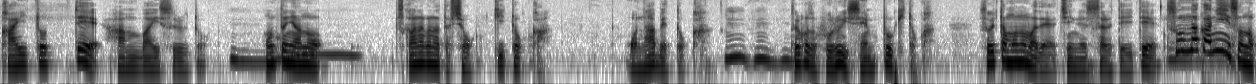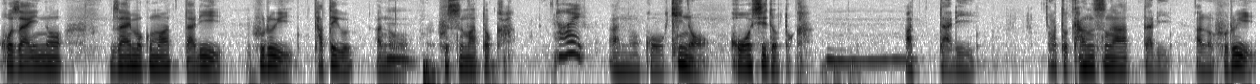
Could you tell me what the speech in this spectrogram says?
買い取って販売すると、うん、本当にあの使わなくなった食器とかお鍋とか、それこそ古い扇風機とかそういったものまで陳列されていてその中にその古材の材木もあったり古い建具あの、襖とか、はい、あのこう木の格子戸とかあったりあとタンスがあったりあの古い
